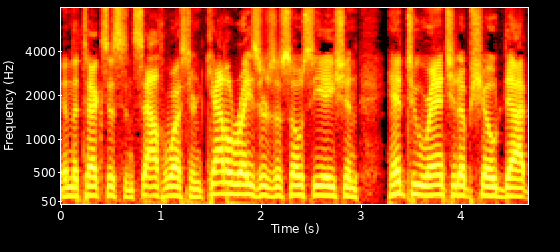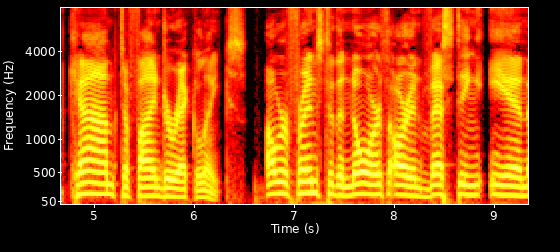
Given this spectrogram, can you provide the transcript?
and the Texas and Southwestern Cattle Raisers Association. Head to ranchitupshow.com to find direct links. Our friends to the north are investing in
